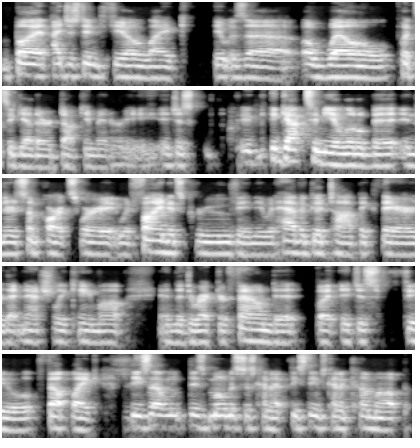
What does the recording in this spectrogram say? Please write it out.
but I just didn't feel like it was a a well put together documentary. It just it, it, got to me a little bit, and there's some parts where it would find its groove and it would have a good topic there that naturally came up, and the director found it, but it just feel felt like these um, these moments just kind of these themes kind of come up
